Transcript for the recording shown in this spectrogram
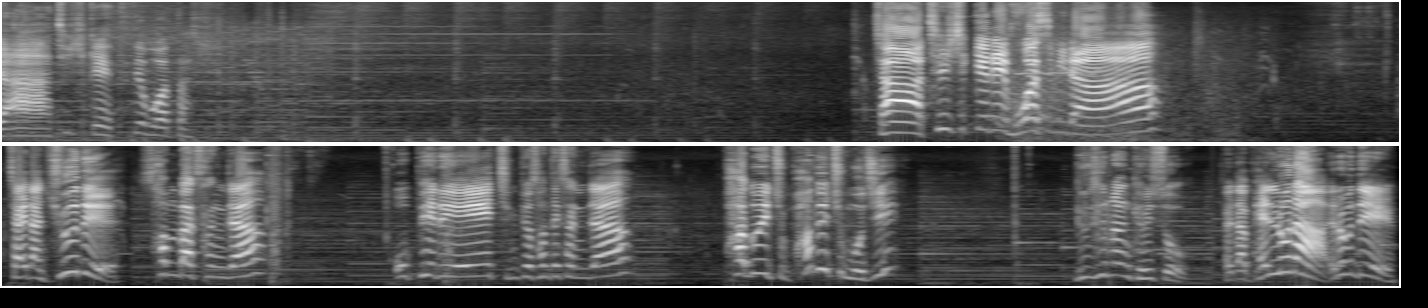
야, 70개 드디어 모았다. 자, 70개를 모았습니다. 자, 일단 주드 선박 상자, 오페르의 증표 선택 상자, 파도의 춤, 파도의 춤 뭐지? 느슨한 결속. 자, 일단 벨로나 여러분들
